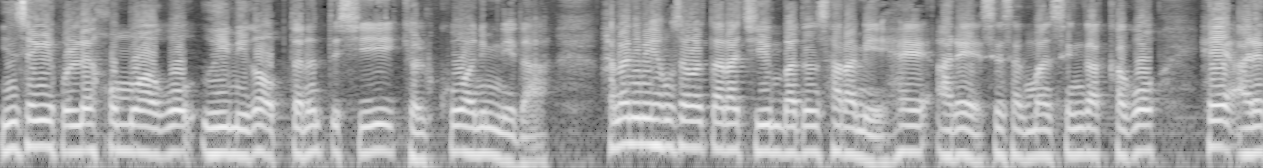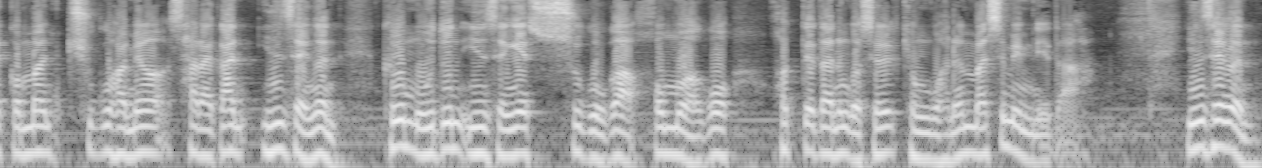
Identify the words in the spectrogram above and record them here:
인생이 본래 허무하고 의미가 없다는 뜻이 결코 아닙니다. 하나님의 형상을 따라 지음받은 사람이 해 아래 세상만 생각하고 해 아래 것만 추구하며 살아간 인생은 그 모든 인생의 수고가 허무하고 헛되다는 것을 경고하는 말씀입니다. 인생은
